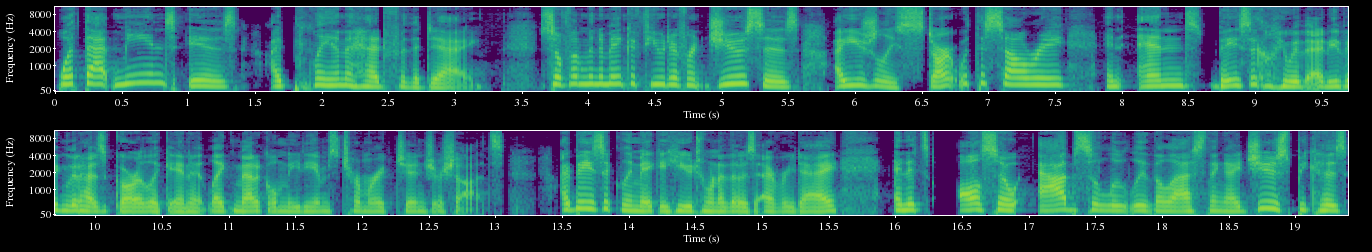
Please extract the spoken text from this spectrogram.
What that means is I plan ahead for the day. So if I'm going to make a few different juices, I usually start with the celery and end basically with anything that has garlic in it, like medical mediums turmeric ginger shots. I basically make a huge one of those every day. And it's also absolutely the last thing I juice because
